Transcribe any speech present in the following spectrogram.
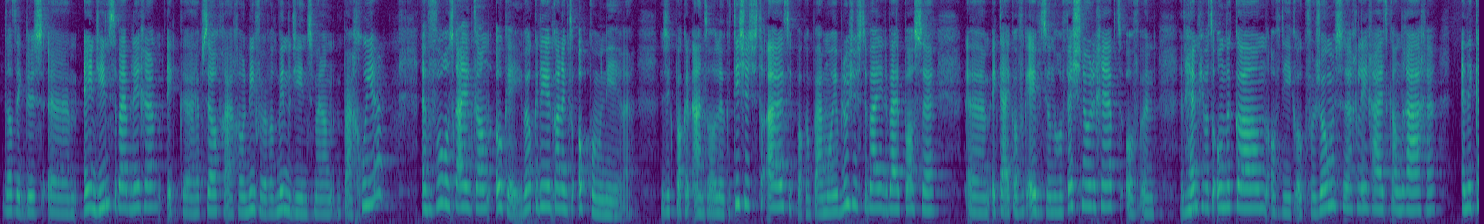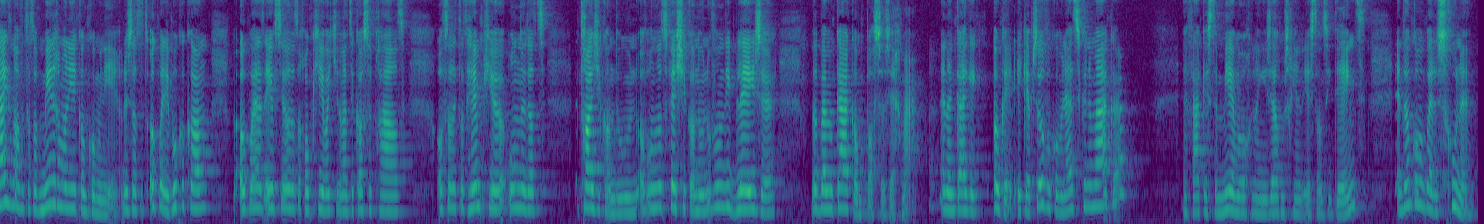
Dat ik dus um, één jeans erbij heb liggen. Ik uh, heb zelf graag gewoon liever wat minder jeans, maar dan een paar goede. En vervolgens kijk ik dan, oké, welke dingen kan ik erop combineren? Dus ik pak een aantal leuke t-shirtjes eruit. Ik pak een paar mooie blouses erbij die erbij passen. Um, ik kijk of ik eventueel nog een vestje nodig heb. Of een, een hemdje wat eronder kan. Of die ik ook voor zomerse gelegenheid kan dragen. En ik kijk dan of ik dat op meerdere manieren kan combineren. Dus dat het ook bij die broeken kan. Maar ook bij het eventueel dat rokje wat je dan uit de kast hebt gehaald. Of dat ik dat hemdje onder dat truitje kan doen. Of onder dat vestje kan doen. Of onder die blazer. Dat bij elkaar kan passen, zeg maar. En dan kijk ik, oké, ik heb zoveel combinaties kunnen maken. En vaak is er meer mogelijk dan je zelf misschien in eerste instantie denkt. En dan kom ik bij de schoenen.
